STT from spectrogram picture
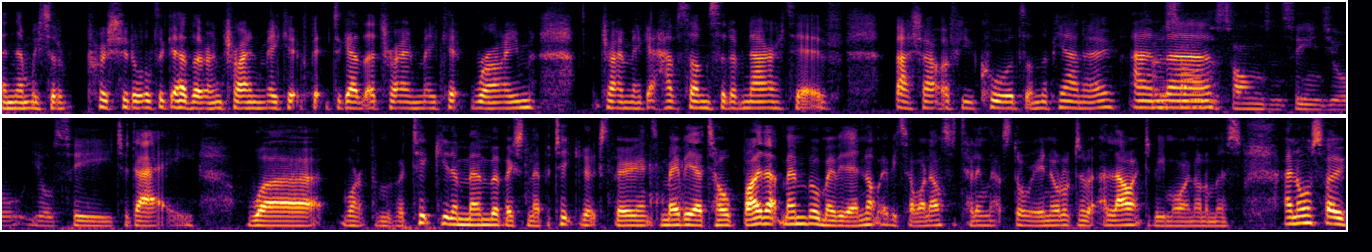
And then we sort of push it all together and try and make it fit together, try and make it rhyme, try and make it have some sort of narrative, bash out a few chords on the piano. And so some uh, of the songs and scenes you'll you'll see today were from a particular member based on their particular experience. Maybe they're told by that member, or maybe they're not. Maybe someone else is telling that story in order to allow it to be more anonymous, and also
